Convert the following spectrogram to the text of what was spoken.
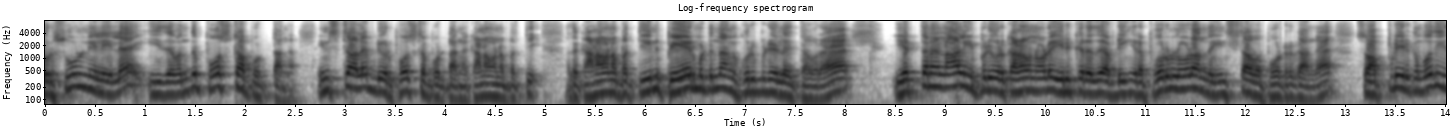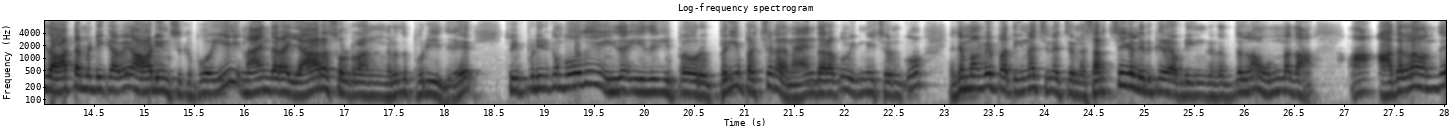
ஒரு சூழ்நிலையில் இதை வந்து போஸ்ட்டாக போட்டாங்க. இன்ஸ்டாவில் இப்படி ஒரு போஸ்ட்டை போட்டாங்க கணவனை பற்றி அது கணவனை பற்றின்னு பேர் மட்டும்தான் அங்கே குறிப்பிடலை தவிர எத்தனை நாள் இப்படி ஒரு கணவனோட இருக்கிறது அப்படிங்கிற பொருளோடு அந்த இன்ஸ்டாவை போட்டிருக்காங்க. ஸோ அப்படி இருக்கும்போது இது ஆட்டோமேட்டிக்காகவே ஆடியன்ஸுக்கு போய் நயன்தாரா யாரை சொல்கிறாங்கிறது புரியுது. ஸோ இப்படி இருக்கும்போது இது இது இப்போ ஒரு பெரிய பிரச்சனை. நயன்தாராக்கும் விக்னேஸ்வரனுக்கும் நிஜமாகவே பார்த்தீங்கன்னா சின்ன சின்ன சர்ச்சைகள் இருக்குது அப்படிங்கிறதெல்லாம் உண்மைதான். தான் அதெல்லாம் வந்து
